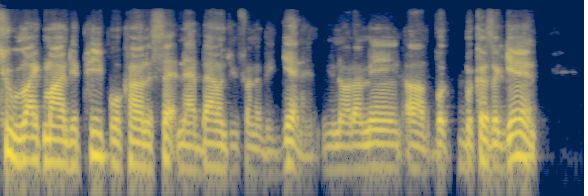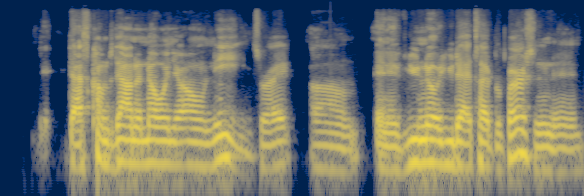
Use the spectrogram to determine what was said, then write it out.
two like-minded people kind of setting that boundary from the beginning. You know what I mean? Uh, but because again, that comes down to knowing your own needs, right? Um, and if you know you that type of person, then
